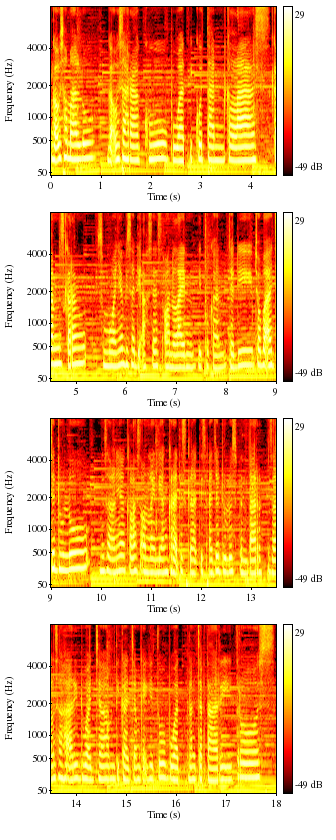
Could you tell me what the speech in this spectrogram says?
nggak usah malu, nggak usah ragu buat ikutan kelas. Kan sekarang semuanya bisa diakses online gitu kan. Jadi coba aja dulu misalnya kelas online yang gratis-gratis aja dulu sebentar. Misal sehari dua jam, tiga jam kayak gitu buat belajar tari. Terus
